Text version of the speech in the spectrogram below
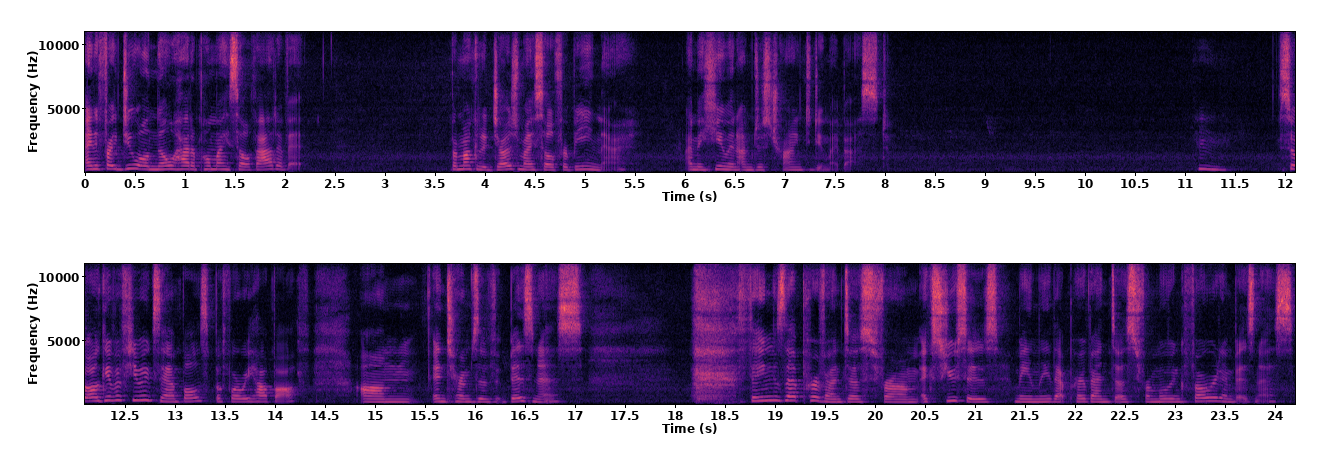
And if I do, I'll know how to pull myself out of it. But I'm not going to judge myself for being there. I'm a human, I'm just trying to do my best. Hmm. So I'll give a few examples before we hop off um, in terms of business. Things that prevent us from, excuses mainly, that prevent us from moving forward in business.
